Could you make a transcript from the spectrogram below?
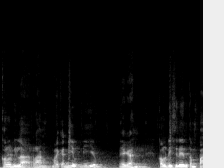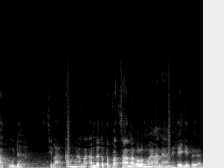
Kalau dilarang, mereka diem-diem, ya kan? Kalau disediain tempat, udah silakan anda, anda ke tempat sana kalau mau yang aneh-aneh kayak gitu kan.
